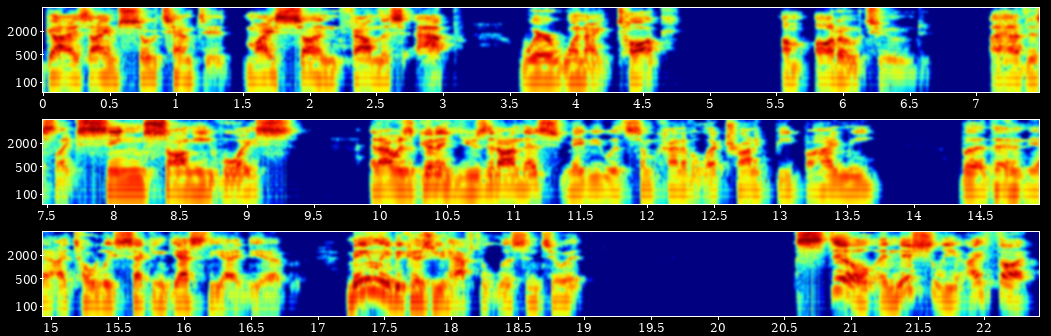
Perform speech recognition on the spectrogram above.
Guys, I am so tempted. My son found this app where when I talk, I'm auto tuned. I have this like sing songy voice, and I was going to use it on this, maybe with some kind of electronic beat behind me. But then you know, I totally second guessed the idea, mainly because you'd have to listen to it still, initially, I thought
